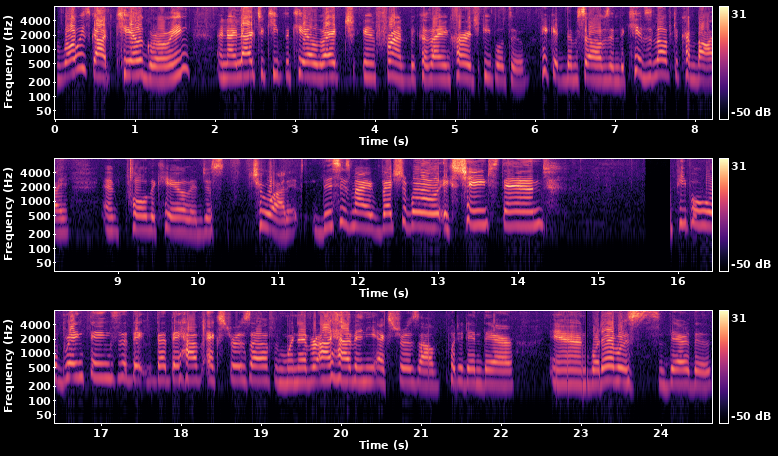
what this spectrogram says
We've always got kale growing, and I like to keep the kale right in front because I encourage people to pick it themselves, and the kids love to come by and pull the kale and just chew on it. This is my vegetable exchange stand people will bring things that they that they have extras of, and whenever I have any extras, I'll put it in there, and whatever's there, the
